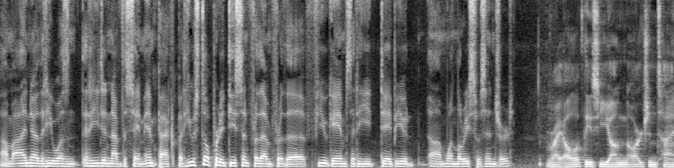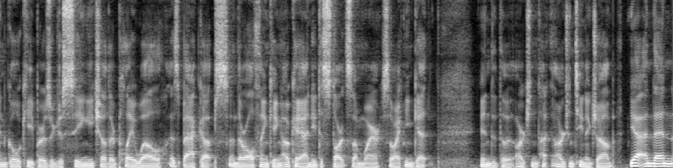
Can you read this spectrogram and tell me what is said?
um, I know that he wasn't that he didn't have the same impact, but he was still pretty decent for them for the few games that he debuted um, when Lloris was injured. Right. All of these young Argentine goalkeepers are just seeing each other play well as backups, and they're all thinking, "Okay, I need to start somewhere so I can get." into the Argentina, Argentina job. Yeah, and then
